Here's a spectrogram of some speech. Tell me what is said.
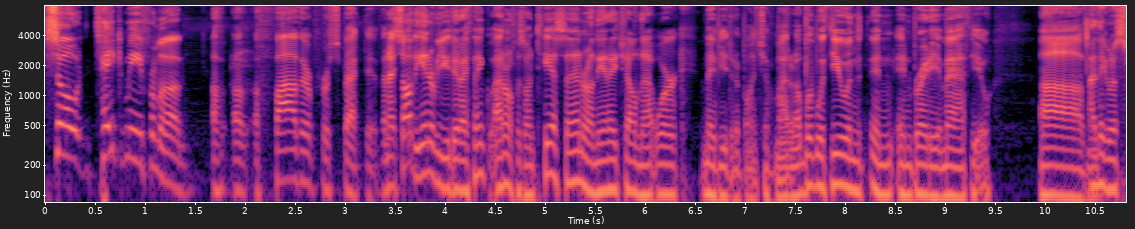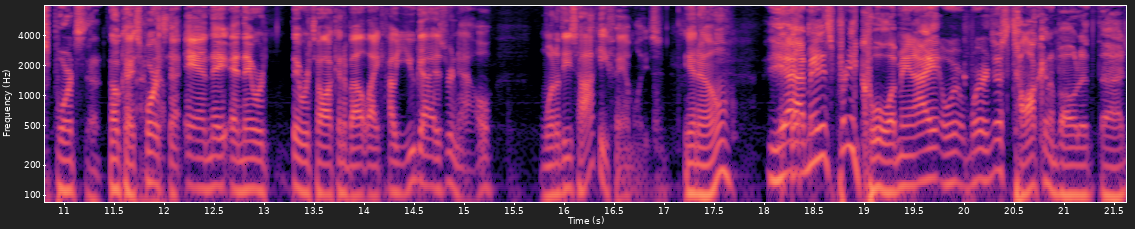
So take me from a, a, a father perspective. And I saw the interview you did, I think, I don't know if it was on TSN or on the NHL network. Maybe you did a bunch of them. I don't know. But with you and, and, and Brady and Matthew. Um, I think it was Sportsnet. okay, Sportsnet. And they and they were they were talking about like how you guys are now one of these hockey families, you know? Yeah, I mean it's pretty cool. I mean, I we're, we're just talking about it that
